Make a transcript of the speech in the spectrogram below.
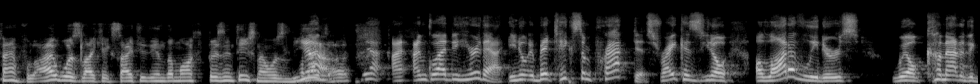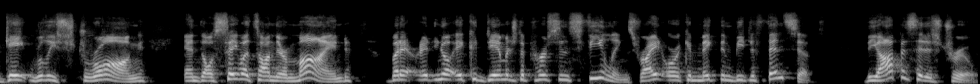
thankful i was like excited in the mock presentation i was Well, yeah I'm- yeah, I, I'm glad to hear that. You know, but it takes some practice, right? Because you know, a lot of leaders will come out of the gate really strong, and they'll say what's on their mind, but it, it- you know, it could damage the person's feelings, right? Or it can make them be defensive. The opposite is true.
